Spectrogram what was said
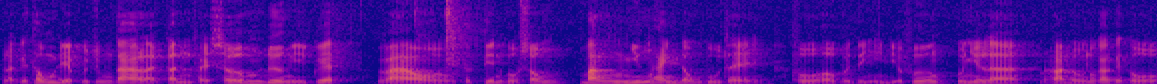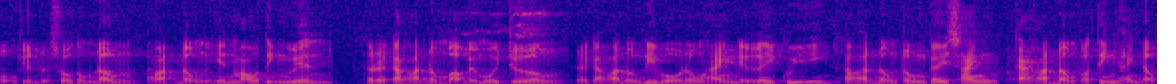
là cái thông điệp của chúng ta là cần phải sớm đưa nghị quyết vào thực tiễn cuộc sống bằng những hành động cụ thể phù hợp với tình hình địa phương cũng như là hoạt động các cái tổ chuyển đổi số cộng đồng, hoạt động hiến máu tình nguyện rồi các hoạt động bảo vệ môi trường, rồi các hoạt động đi bộ đồng hành để gây quỹ, các hoạt động trồng cây xanh, các hoạt động có tính hành động.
